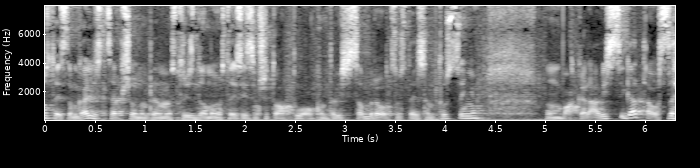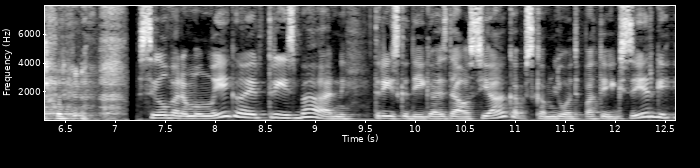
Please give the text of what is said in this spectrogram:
Uztaisām gaļas cepšanu, un, piemēram, mēs tur izdomājām, uztaisīsim šo aploku. Un tad viss sabrauc, uztaisām tursiņu, un vakarā viss ir gatavs. Silveram un Līgai ir trīs bērni. Trīsgadīgais dēls Jākaps, kam ļoti patīk zirgi,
